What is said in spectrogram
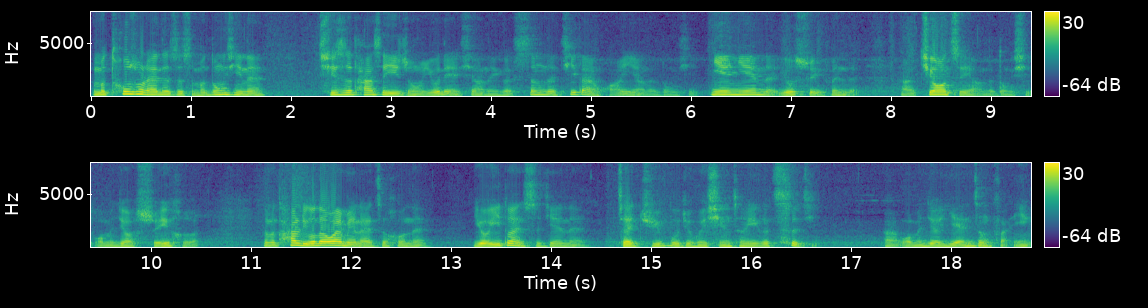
那么突出来的是什么东西呢？其实它是一种有点像那个生的鸡蛋黄一样的东西，黏黏的，有水分的，啊，胶质一样的东西，我们叫髓核。那么它流到外面来之后呢，有一段时间呢，在局部就会形成一个刺激，啊，我们叫炎症反应，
